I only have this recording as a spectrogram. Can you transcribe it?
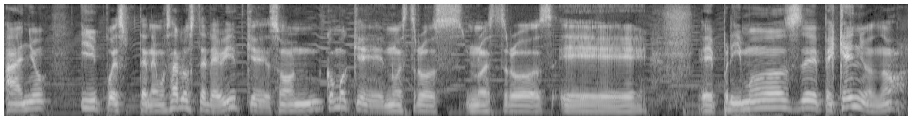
año. Y pues tenemos a los Televit, que son como que nuestros, nuestros eh, eh, primos eh, pequeños, ¿no?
